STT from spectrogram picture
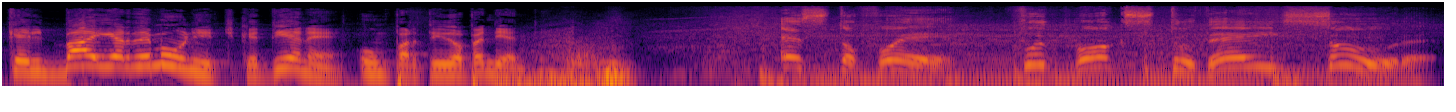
que el Bayern de Múnich, que tiene un partido pendiente. Esto fue Footbox Today Sur.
